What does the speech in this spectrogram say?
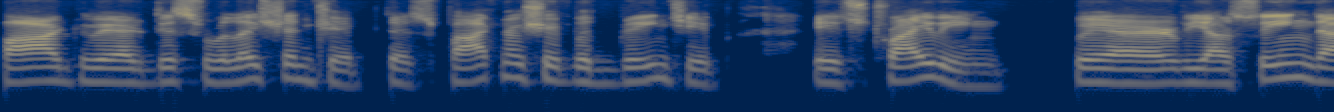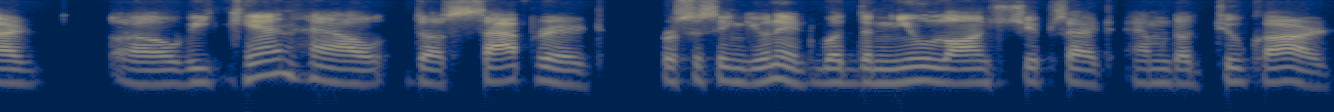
part where this relationship, this partnership with BrainChip is thriving, where we are seeing that uh, we can have the separate processing unit with the new launch chipset M.2 card,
